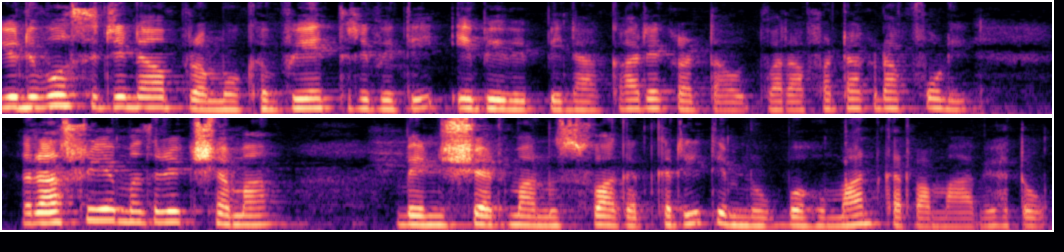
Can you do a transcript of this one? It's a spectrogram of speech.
યુનિવર્સિટીના પ્રમુખ વેદ ત્રિવેદી એબીવીપીના કાર્યકર્તાઓ દ્વારા ફટાકડા ફોડી રાષ્ટ્રીય મંત્રી ક્ષમા બેન શર્માનું સ્વાગત કરી તેમનું બહુમાન કરવામાં આવ્યું હતું.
